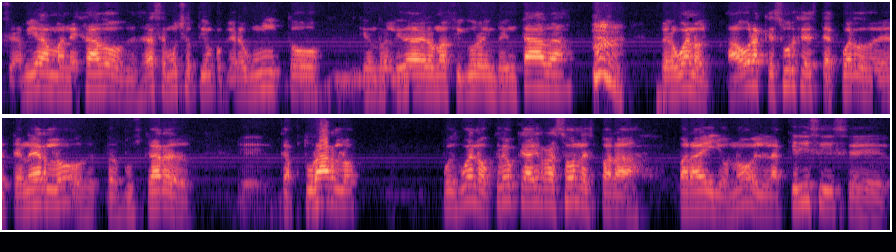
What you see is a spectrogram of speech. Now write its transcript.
se había manejado desde hace mucho tiempo que era un mito, que en realidad era una figura inventada, Pero bueno, ahora que surge este acuerdo de detenerlo o de buscar eh, capturarlo, pues bueno, creo que hay razones para, para ello, ¿no? La crisis eh,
